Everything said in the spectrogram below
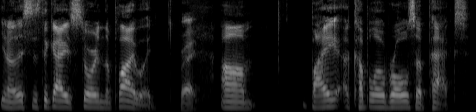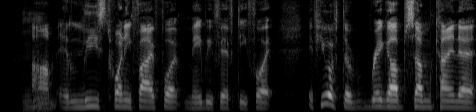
You know, this is the guy who's storing the plywood. Right. Um, buy a couple of rolls of PEX, um, at least 25 foot, maybe 50 foot. If you have to rig up some kind of,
